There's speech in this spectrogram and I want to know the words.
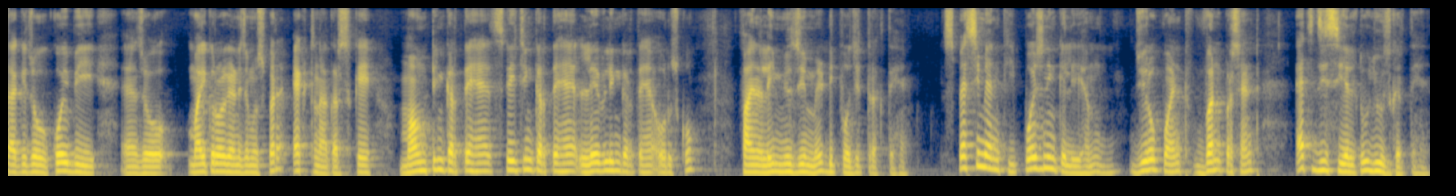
ताकि जो कोई भी जो माइक्रो ऑर्गेनिज्म उस पर एक्ट ना कर सके। माउंटिंग करते हैं स्टिचिंग करते हैं लेवलिंग करते हैं और उसको फाइनली म्यूज़ियम में डिपॉजिट रखते हैं। स्पेसिमैन की पॉइजनिंग के लिए हम 0.1 percent H G C L two use करते हैं।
